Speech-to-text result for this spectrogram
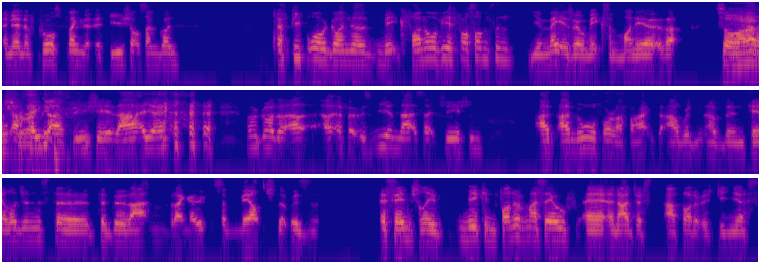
And then of course bringing out the t-shirts, I'm going. If people are going to make fun of you for something, you might as well make some money out of it. So Yeah, I, I right. kind of appreciate that. Yeah. oh God, I, I, if it was me in that situation, I, I know for a fact that I wouldn't have the intelligence to, to do that and bring out some merch that was essentially making fun of myself. Uh, and I just I thought it was genius.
